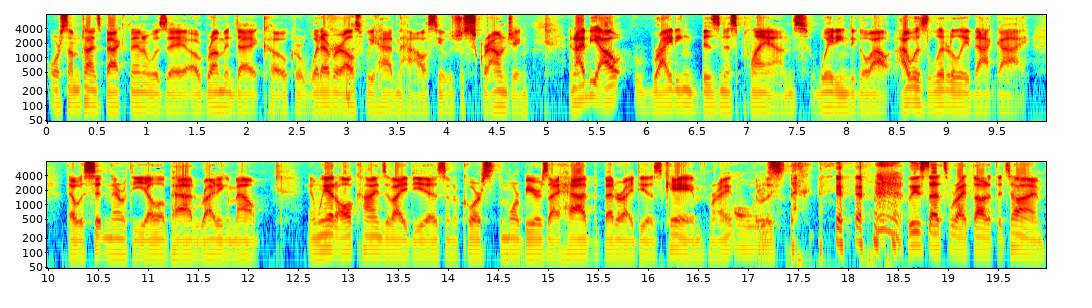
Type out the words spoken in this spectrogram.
or sometimes back then it was a, a, rum and diet coke or whatever else we had in the house. It was just scrounging, and I'd be out writing business plans, waiting to go out. I was literally that guy that was sitting there with a yellow pad writing them out. And we had all kinds of ideas, and of course, the more beers I had, the better ideas came, right? Always. At least, that's what I thought at the time.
